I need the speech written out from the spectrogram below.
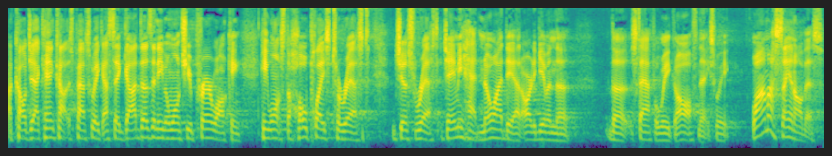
I called Jack Hancock this past week. I said, God doesn't even want you prayer walking. He wants the whole place to rest. Just rest. Jamie had no idea I'd already given the, the staff a week off next week. Why am I saying all this?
